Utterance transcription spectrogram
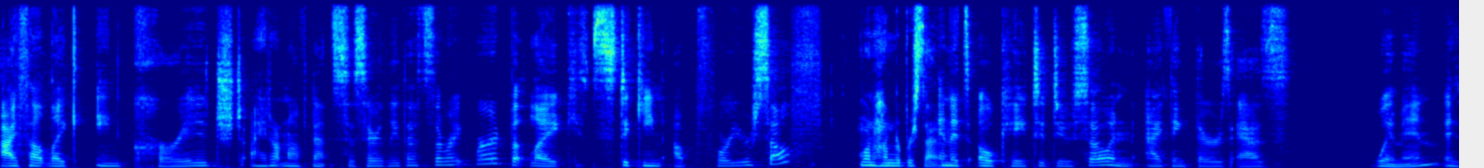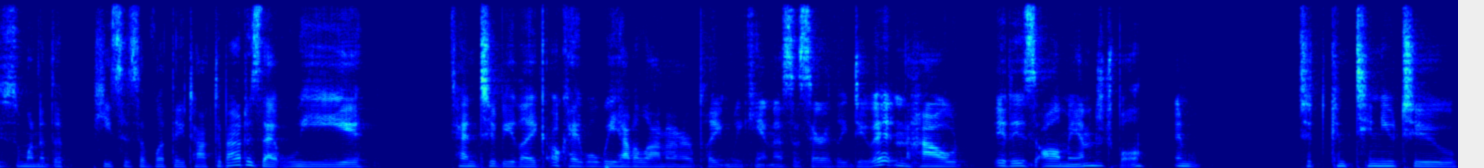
i felt like encouraged i don't know if necessarily that's the right word but like sticking up for yourself 100% and it's okay to do so and i think there's as women is one of the pieces of what they talked about is that we tend to be like okay well we have a lot on our plate and we can't necessarily do it and how it is all manageable and to continue to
